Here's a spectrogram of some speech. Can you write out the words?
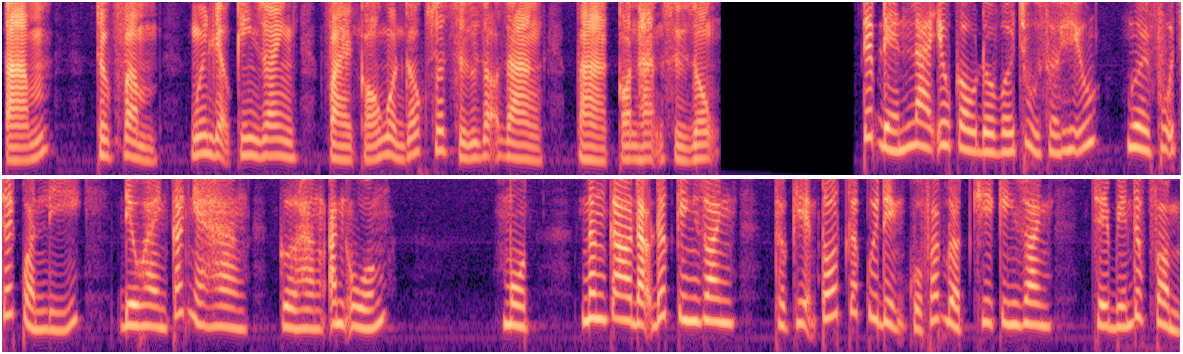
8. Thực phẩm, nguyên liệu kinh doanh phải có nguồn gốc xuất xứ rõ ràng và còn hạn sử dụng. Tiếp đến là yêu cầu đối với chủ sở hữu, người phụ trách quản lý, điều hành các nhà hàng, cửa hàng ăn uống. 1. Nâng cao đạo đức kinh doanh, thực hiện tốt các quy định của pháp luật khi kinh doanh, chế biến thực phẩm,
